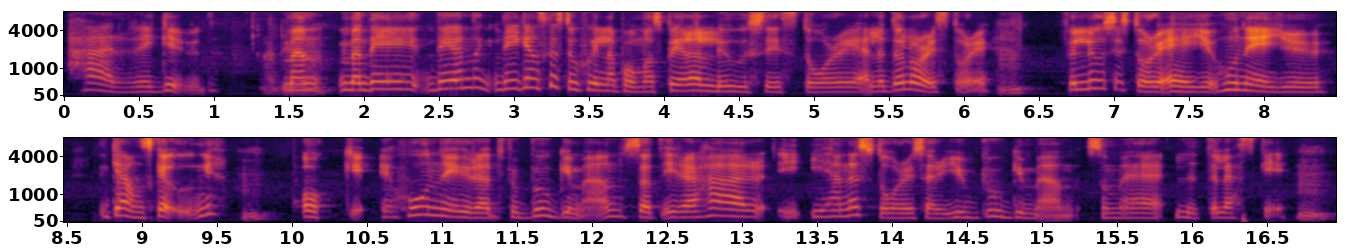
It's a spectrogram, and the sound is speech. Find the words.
herregud. Ja, det är- Men, men det, är, det, är en, det är ganska stor skillnad på om man spelar Lucy's story eller Dolores story. Mm. För Lucy's story är ju, hon är ju ganska ung. Och hon är ju rädd för Boogeyman. Så att i, det här, i, i hennes story så är det ju Boogeyman som är lite läskig. Mm.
